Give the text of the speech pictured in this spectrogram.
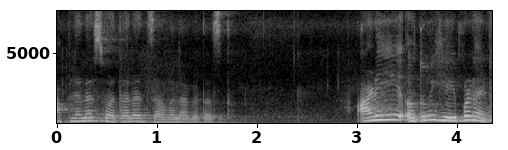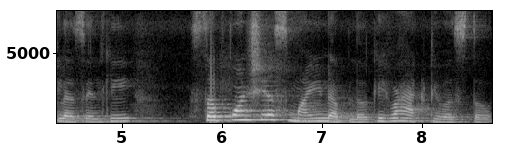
आपल्याला स्वतःलाच जावं लागत असतं. आणि तुम्ही हे पण ऐकलं असेल की सबकॉन्शियस माइंड आपलं केव्हा ॲक्टिव्ह असतं?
